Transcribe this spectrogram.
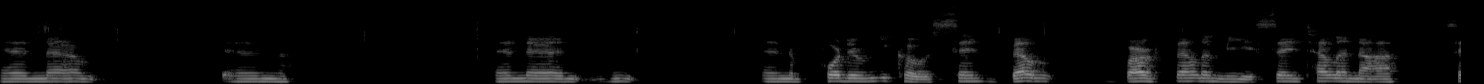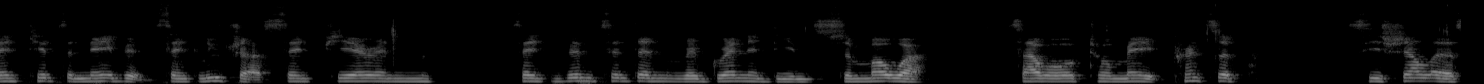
and um, and and and, Puerto Rico, Saint Bel Bartholomew, Saint Helena, Saint Kitts and Nevis, Saint Lucia, Saint Pierre and Saint Vincent and the Grenadines, Samoa, Sao Tome, Principe, Seychelles,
